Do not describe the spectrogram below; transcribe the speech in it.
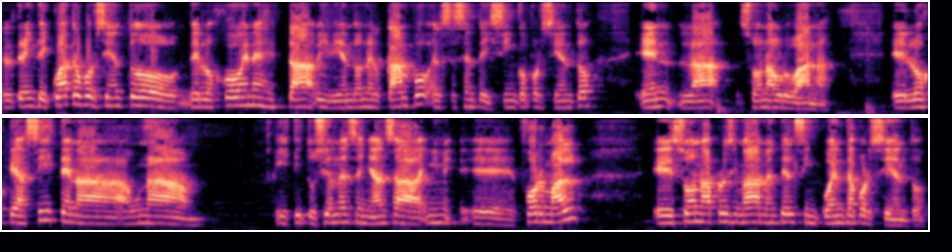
El 34% de los jóvenes está viviendo en el campo, el 65% en la zona urbana. Eh, los que asisten a una institución de enseñanza eh, formal eh, son aproximadamente el 50%.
